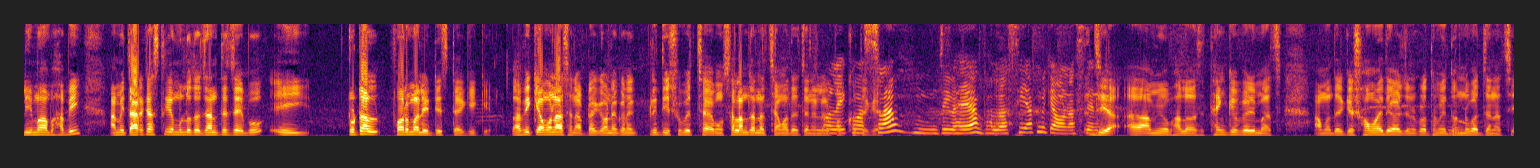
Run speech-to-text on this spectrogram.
লিমা ভাবি আমি তার কাছ থেকে মূলত জানতে চাইব এই টোটাল ফর্মালিটিসটা কি কি। ভাবি কেমন আছেন? আপনাকে অনেক অনেক প্রীতি শুভেচ্ছা এবং সালাম জানাচ্ছি আমাদের চ্যানেলের পক্ষ থেকে। আসসালাম। জি ভাইয়া ভালো আছি। আপনি কেমন আছেন? জি আমিও ভালো আছি। থ্যাংক ইউ ভেরি মাচ আমাদেরকে সময় দেওয়ার জন্য প্রথমে ধন্যবাদ জানাচ্ছি।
